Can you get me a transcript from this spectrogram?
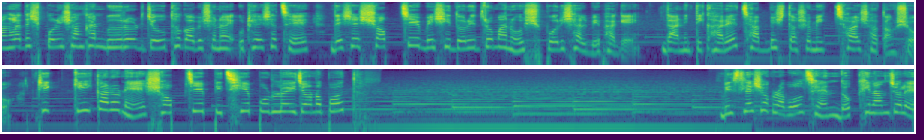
বাংলাদেশ পরিসংখ্যান ব্যুরোর যৌথ গবেষণায় উঠে এসেছে, দেশের সবচেয়ে বেশি দরিদ্র মানুষ বরিশাল বিভাগে। গাণিতিক হারে ছাব্বিশ দশমিক ছয় শতাংশ। ঠিক কী কারণে সবচেয়ে পিছিয়ে পড়ল এই জনপদ? বিশ্লেষকরা বলছেন, দক্ষিণাঞ্চলে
